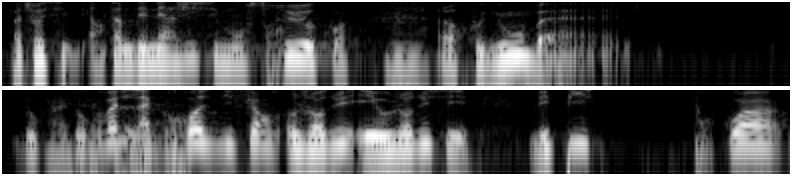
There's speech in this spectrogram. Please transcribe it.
Enfin, tu vois, en termes d'énergie, c'est monstrueux quoi. Mm. Alors que nous, ben, donc, Ouais, donc en fait, la grosse différence aujourd'hui, et aujourd'hui, c'est les pistes. Pourquoi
